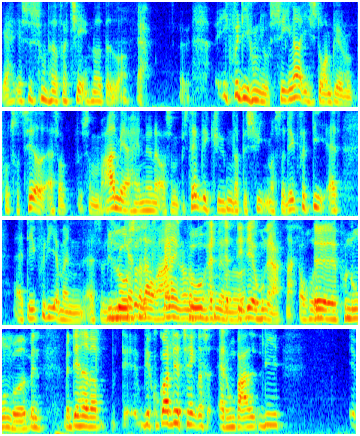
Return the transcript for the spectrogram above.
ja, jeg synes, hun havde fortjent noget bedre. Ja. Ikke fordi hun jo senere i historien bliver portrætteret altså, som meget mere handlende, og som bestemt ikke typen, der besvimer. Så det er ikke fordi, at, at det er ikke fordi, at man... Altså, Vi låser os ikke fast på, at, at det er der, hun er. Nej, øh, på nogen måde. Men, men det havde været... Det, vi kunne godt lige have tænkt os, at hun bare lige øh,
